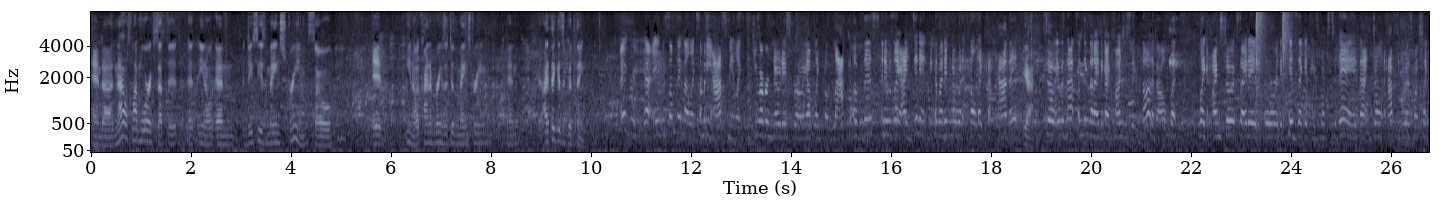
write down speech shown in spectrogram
And uh, now it's a lot more accepted uh, you know and dc is mainstream. So it you know it kind of brings it to the mainstream. And i think it's a good thing I agree. Yeah, it was something that like somebody asked me like, did you ever notice growing up like the lack of this? And it was like I didn't because I didn't know what it felt like to have it. Yeah. So it was not something that I think I consciously thought about, but like I'm so excited for the kids that get these books today that don't have to do as much like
